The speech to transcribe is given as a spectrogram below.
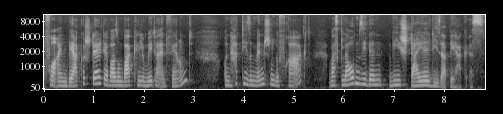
vor einen Berg gestellt, der war so ein paar Kilometer entfernt und hat diese Menschen gefragt, was glauben Sie denn, wie steil dieser Berg ist?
